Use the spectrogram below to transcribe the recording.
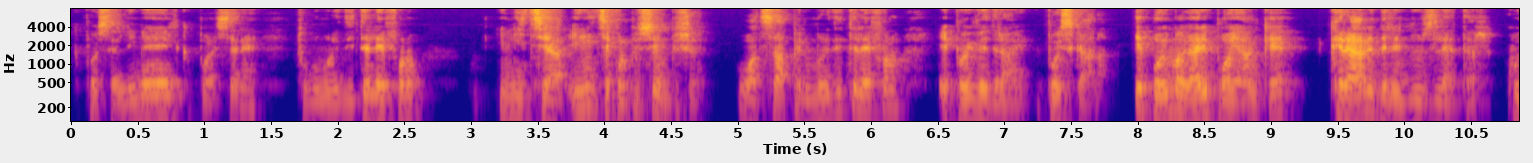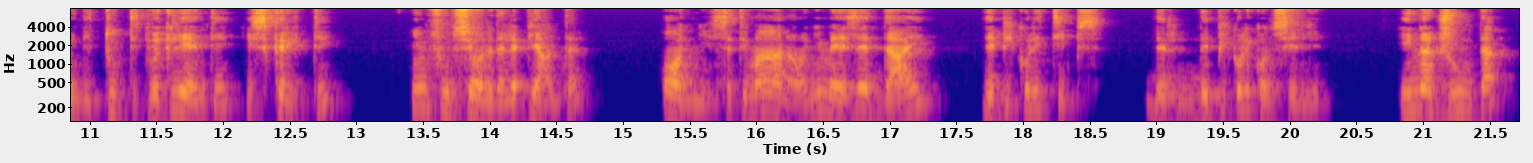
che può essere l'email, che può essere il tuo numero di telefono. Inizia, inizia col più semplice, WhatsApp e numero di telefono e poi vedrai, poi scala. E poi magari puoi anche creare delle newsletter, quindi tutti i tuoi clienti iscritti in funzione delle piante, ogni settimana, ogni mese dai dei piccoli tips, dei, dei piccoli consigli, in aggiunta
